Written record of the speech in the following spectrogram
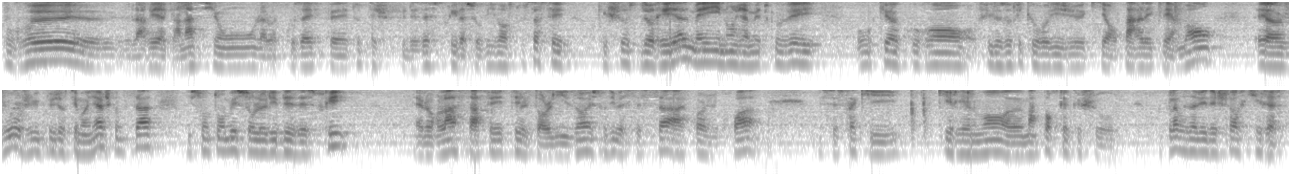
pour eux, la réincarnation, la loi de cause à effet, toutes ces choses, les esprits, la survivance, tout ça, c'est quelque chose de réel, mais ils n'ont jamais trouvé aucun courant philosophique ou religieux qui en parlait clairement. Et un jour, j'ai eu plusieurs témoignages comme ça. Ils sont tombés sur le livre des esprits. Et alors là, ça a fait le temps lisant. Ils se sont dit, ben, c'est ça à quoi je crois. Et c'est ça qui, qui réellement euh, m'apporte quelque chose. Donc là, vous avez des choses qui restent.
